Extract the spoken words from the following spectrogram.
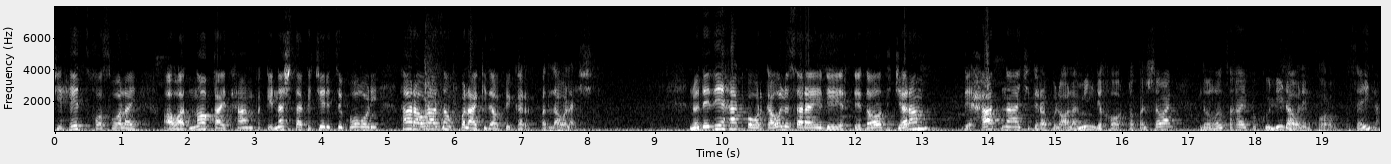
چې هېڅ خاصوالی او ادنا قید هم په کې نشته که چېرې څوک وغواړي هره ورځ هم خپله عقیده او فکر بدلولی شي نو د دې حق په ورکولو سره یې د ارتداد جرم د حد نه چې د رب العالمین د خوا ټاکل شوی د هغه څخه یې په کلي ډول انکار وکړو صحیح ده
